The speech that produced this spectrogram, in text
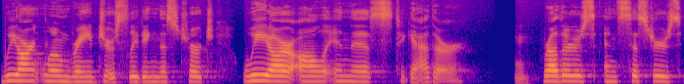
we aren't lone rangers leading this church. We are all in this together, hmm. brothers and sisters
